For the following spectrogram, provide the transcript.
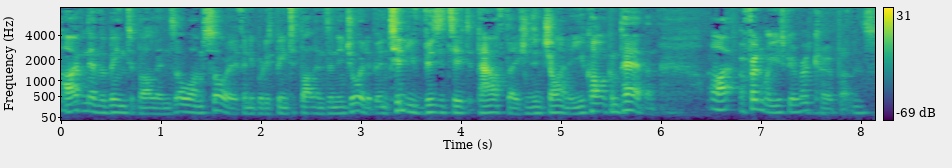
I've never been to Butlins. Oh, I'm sorry if anybody's been to Butlins and enjoyed it, but until you've visited power stations in China, you can't compare them. I, A friend of mine used to be a redcoat at Butlins.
